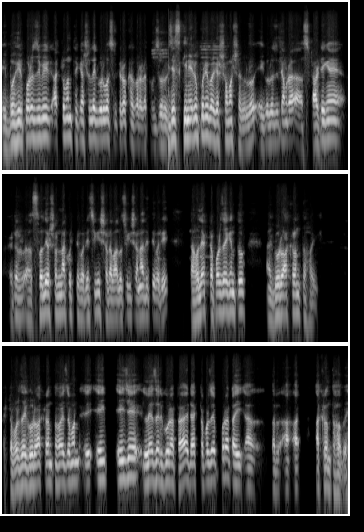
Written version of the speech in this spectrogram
এই বহির পরজীবীর আক্রমণ থেকে আসলে গরু বাছুরকে রক্ষা করাটা খুব জরুরি। যে স্কিনের উপরিভাগের সমস্যাগুলো, এগুলো যদি আমরা স্টার্টিং এ এটার সলিউশন না করতে পারি, চিকিৎসাটা ভালো চিকিৎসা না দিতে পারি, তাহলে একটা পর্যায়ে কিন্তু গরু আক্রান্ত হয়। একটা পর্যায়ে গরু আক্রান্ত হয়, যেমন এই- এই যে লেজের গোড়াটা, এটা একটা পর্যায়ে পুরাটাই তার আক্রান্ত হবে।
